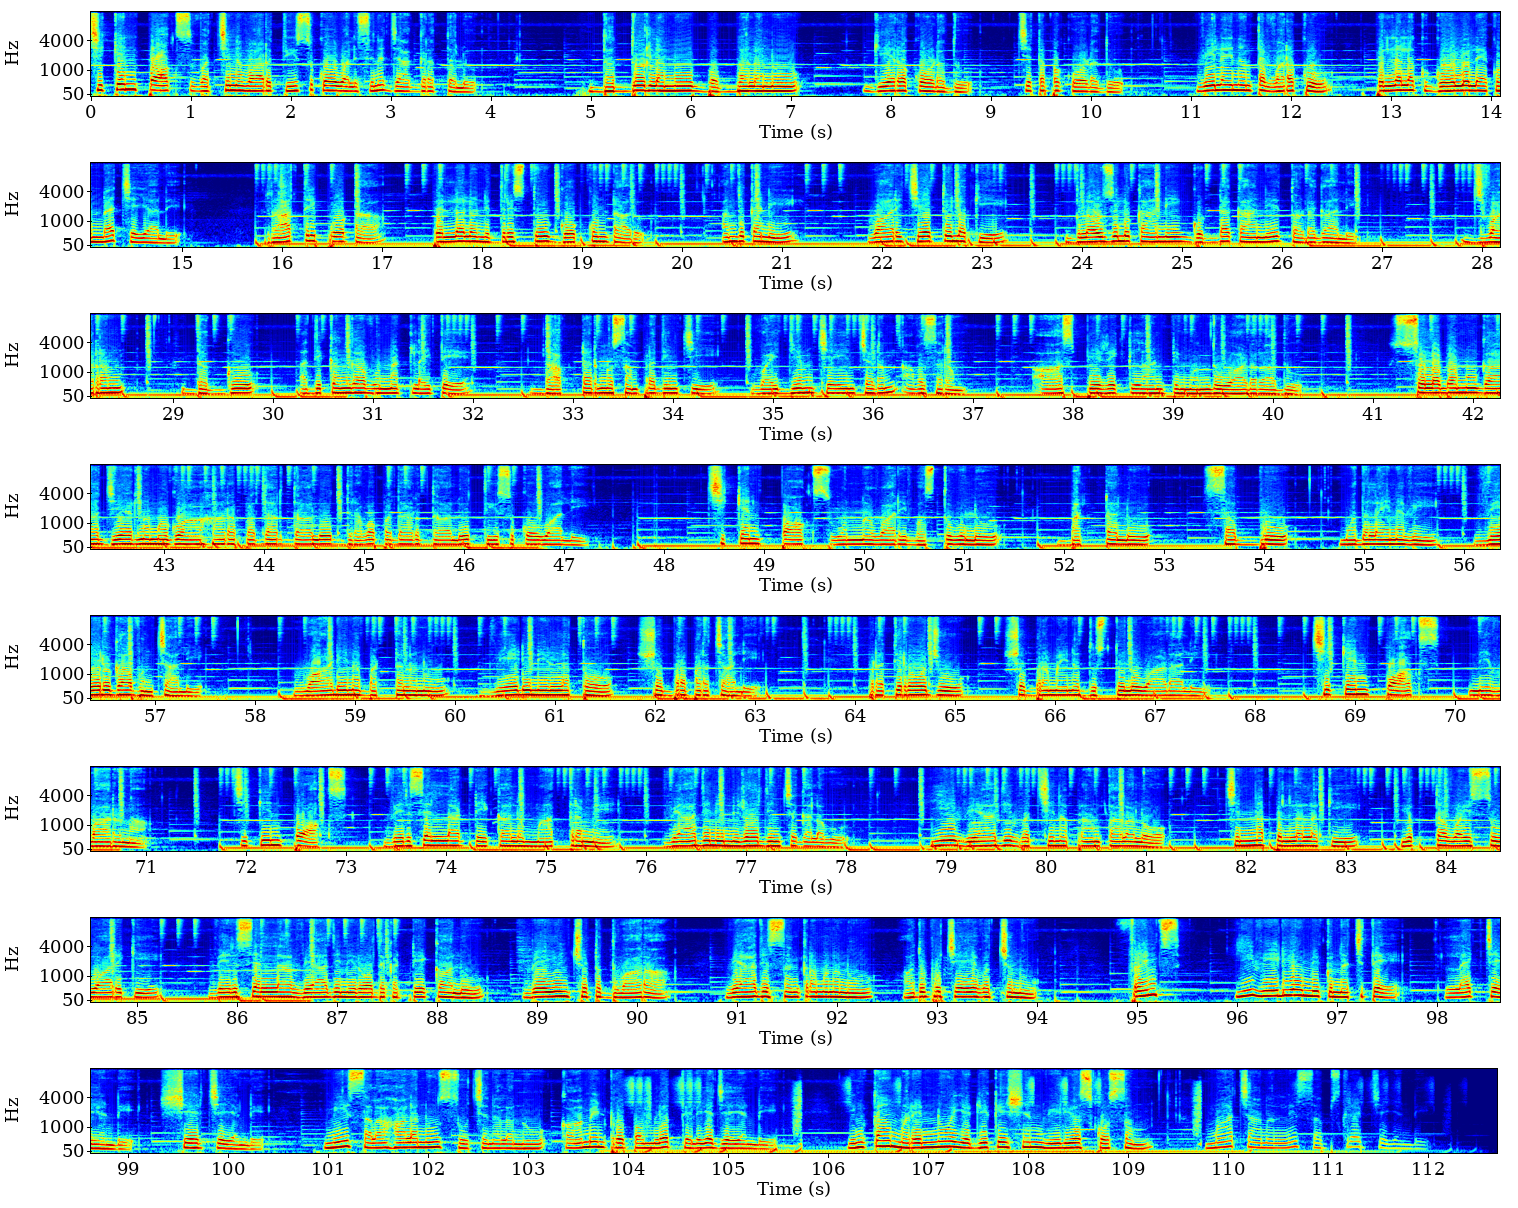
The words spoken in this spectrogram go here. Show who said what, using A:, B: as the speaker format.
A: Chicken pox వచ్చిన వారు తీసుకోవలసిన జాగ్రత్తలు. దద్దుర్లను బొబ్బలను గీరకూడదు చితపకూడదు. వీలైనంత వరకు పిల్లలకు గోళ్ళు లేకుండా చేయాలి. రాత్రిపూట పిల్లలు నిద్రిస్తూ గోక్కుంటారు. అందుకని వారి చేతులకి గ్లౌజులు కానీ గుడ్డ కానీ తొడగాలి. జ్వరం దగ్గు అధికంగా ఉన్నట్లయితే డాక్టర్ను సంప్రదించి వైద్యం చేయించడం అవసరం. ఆస్పిరిక్ లాంటి మందు వాడరాదు. సులభముగా జీర్ణమగు ఆహార పదార్థాలు ద్రవ పదార్థాలు తీసుకోవాలి. చికెన్ పాక్స్ ఉన్న వారి వస్తువులు బట్టలు సబ్బు మొదలైనవి వేరుగా ఉంచాలి. వాడిన బట్టలను వేడి నీళ్ళతో శుభ్రపరచాలి. ప్రతిరోజు శుభ్రమైన దుస్తులు వాడాలి. చికెన్ పాక్స్ నివారణ. చికెన్ పాక్స్ వెరిసెల్లా టీకాలు మాత్రమే వ్యాధిని నిరోధించగలవు. ఈ వ్యాధి వచ్చిన ప్రాంతాలలో చిన్న పిల్లలకి యుక్త వయస్సు వారికి వెరిసెల్లా వ్యాధి నిరోధక టీకాలు వేయించుట ద్వారా వ్యాధి సంక్రమణను అదుపు చేయవచ్చును. ఫ్రెండ్స్ ఈ వీడియో మీకు నచ్చితే లైక్ చేయండి షేర్ చేయండి. మీ సలహాలను సూచనలను కామెంట్ రూపంలో తెలియజేయండి. ఇంకా మరెన్నో ఎడ్యుకేషన్ వీడియోస్ కోసం మా ఛానల్ని సబ్స్క్రైబ్ చేయండి.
